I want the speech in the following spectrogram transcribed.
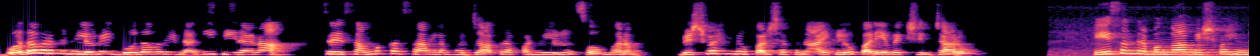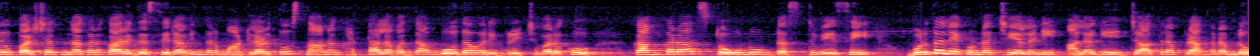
గోదావరి గోదావరిఖనిలోని గోదావరి నదీ తీరాన శ్రీ సమ్మక్క సారలమ్మ జాతర పనులను సోమవారం విశ్వ హిందూ పరిషత్ నాయకులు పర్యవేక్షించారు. ఈ సందర్భంగా విశ్వ హిందూ పరిషత్ నగర కార్యదర్శి రవీందర్ మాట్లాడుతూ స్నాన ఘట్టాల వద్ద గోదావరి బ్రిడ్జ్ వరకు కంకర స్టోను డస్ట్ వేసి బురద లేకుండా చేయాలని అలాగే జాతర ప్రాంగణంలో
